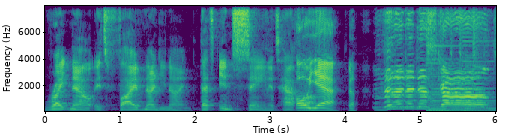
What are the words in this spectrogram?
right now it's five ninety nine. That's insane. It's half. Oh off. yeah. Villa Villainy discount.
